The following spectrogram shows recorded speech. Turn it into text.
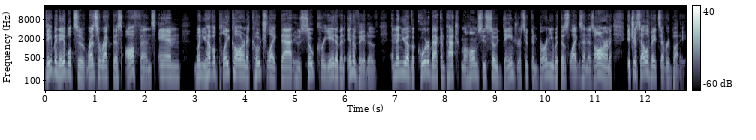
they've been able to resurrect this offense. And when you have a play caller and a coach like that who's so creative and innovative, and then you have a quarterback in Patrick Mahomes who's so dangerous, who can burn you with his legs and his arm, it just elevates everybody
